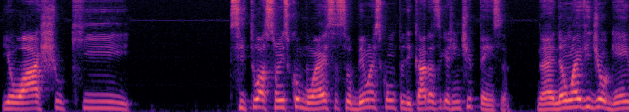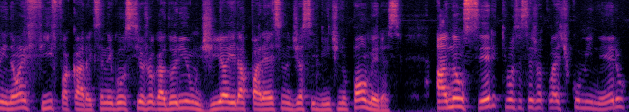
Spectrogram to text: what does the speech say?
E eu acho que situações como essa são bem mais complicadas do que a gente pensa. Né? Não é videogame, não é FIFA, cara, que você negocia jogador em um dia e ele aparece no dia seguinte no Palmeiras. A não ser que você seja Atlético Mineiro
